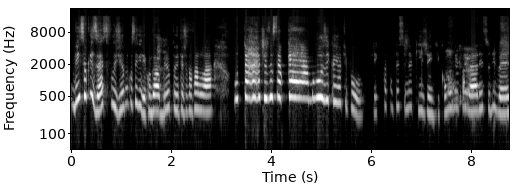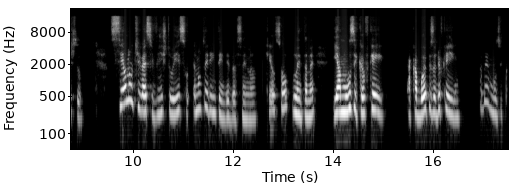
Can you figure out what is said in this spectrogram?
nem- se eu quisesse fugir, eu não conseguiria. Quando eu abri o Twitter, já tava lá, mutantes, não sei o que, a música. E eu, tipo, o que que tá acontecendo aqui, gente? Como eu vim parar esse universo? Se eu não tivesse visto isso, eu não teria entendido a cena, porque eu sou lenta, né? E a música, eu fiquei. Acabou o episódio, eu fiquei. Cadê a música?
